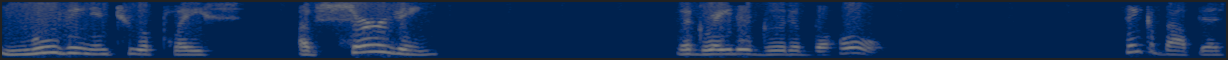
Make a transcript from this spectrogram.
moving into a place of serving the greater good of the whole. Think about this,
